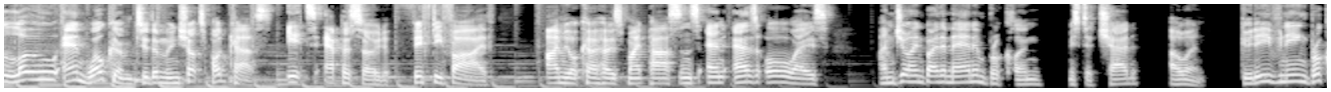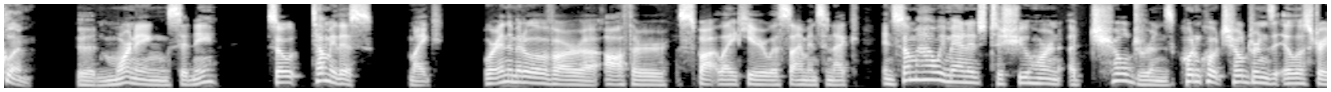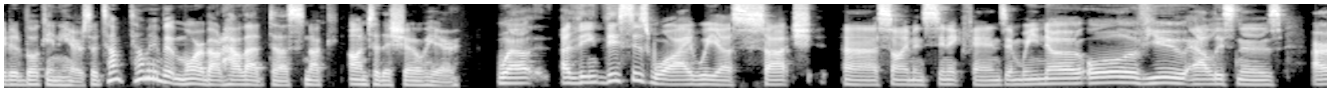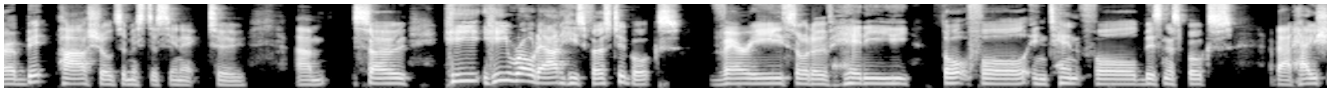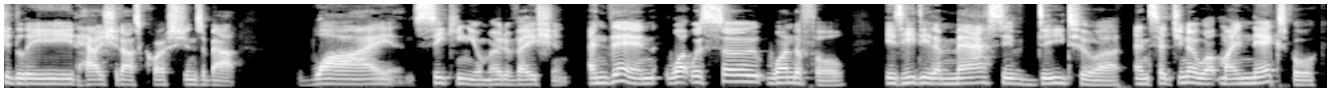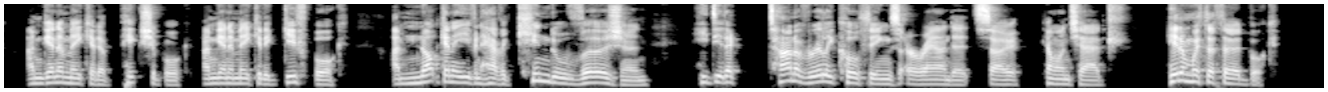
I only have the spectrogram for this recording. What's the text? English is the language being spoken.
Hello and welcome to the Moonshots podcast. It's episode 55. I'm your co host, Mike Parsons, and as always, I'm joined by the man in Brooklyn, Mr. Chad Owen. Good evening, Brooklyn. Good morning, Sydney. So tell me this, Mike. We're in the middle of our uh, author spotlight here with Simon Sinek, and somehow we managed to shoehorn a children's, quote unquote, children's illustrated book in here. So tell, tell me a bit more about how that uh, snuck onto the show here. Well, I think this is why we are such uh, Simon Sinek fans, and we know all of you, our listeners, are a bit partial to Mr. Sinek too. Um, so he he rolled out his first two books, very sort of heady, thoughtful, intentful business books about how you should lead, how you should ask questions about why and seeking your motivation. And then what was so wonderful is he did a massive detour and said, you know what, my next book, I'm going to make it a picture book. I'm going to make it a gift book. I'm not going to even have a Kindle version. He did a ton of really cool things around it. So come on, Chad, hit him with the third book.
